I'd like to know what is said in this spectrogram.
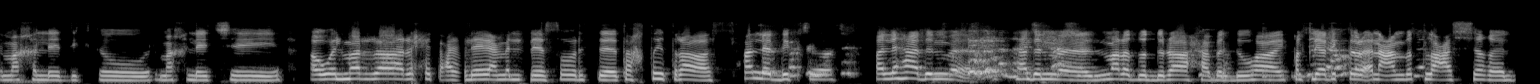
ما خليت دكتور ما خليت شيء أول مرة رحت عليه عمل لي صورة تخطيط راس. خلى الدكتور قال لي هذا الم... هذا المرض بده راحة بده هاي. قلت له يا دكتور أنا عم بطلع على الشغل.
